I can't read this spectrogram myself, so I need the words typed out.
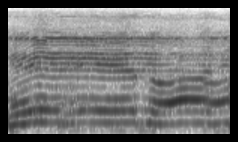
હે દ્વારિકાનો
